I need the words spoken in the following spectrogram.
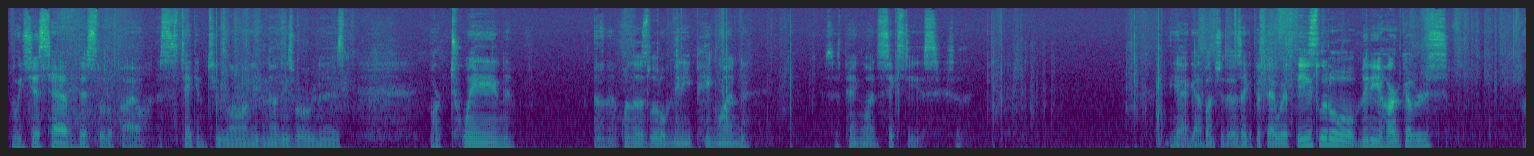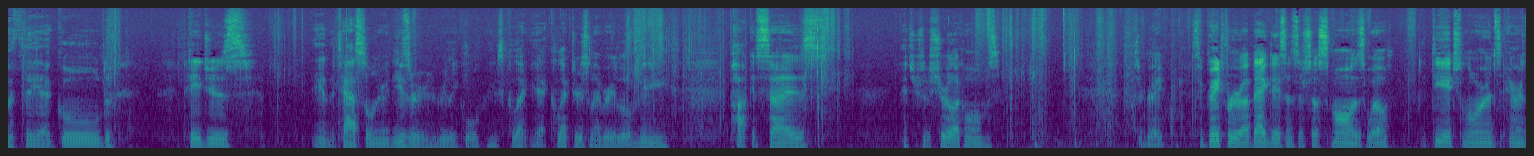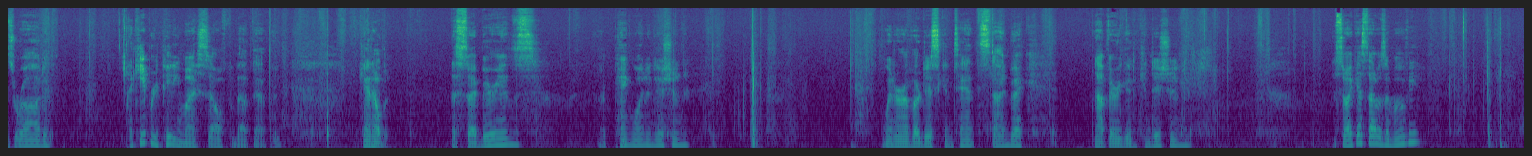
We just have this little pile. This is taking too long, even though these were organized. Mark Twain, uh, one of those little mini penguin. This is penguin 60s. So yeah, I got a bunch of those I could put that with. These little mini hardcovers with the uh, gold pages and the tassel and everything. These are really cool. These collect, yeah, collector's library, little mini pocket-sized Adventures of Sherlock Holmes. These are great. It's great for uh, bag day since they're so small as well. D.H. Lawrence, Aaron's Rod. I keep repeating myself about that, but can't help it. The Siberians, our Penguin edition. Winter of Our Discontent, Steinbeck. Not very good condition. So I guess that was a movie.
